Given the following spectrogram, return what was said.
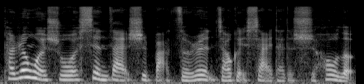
她认为说，现在是把责任交给下一代的时候了。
